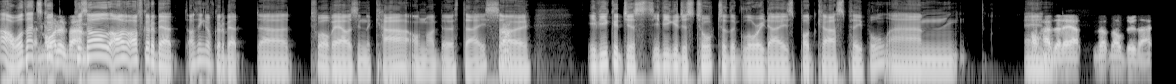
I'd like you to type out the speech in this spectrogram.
Oh well, that's good because um, I'll, I'll I've got about I think I've got about uh, twelve hours in the car on my birthday. So Oh. If you could just if you could just talk to the Glory Days podcast people, um, I'll have that out. They'll, do that.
